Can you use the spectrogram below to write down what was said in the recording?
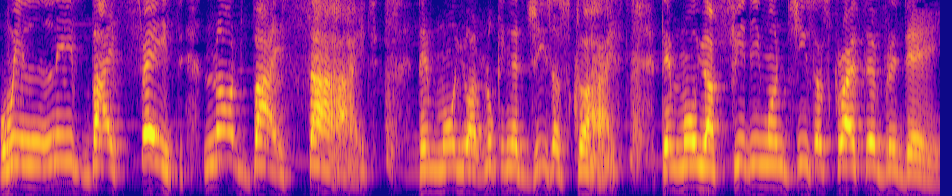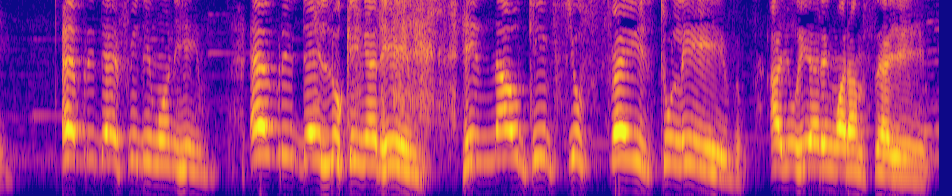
We live by faith, not by sight. The more you are looking at Jesus Christ, the more you are feeding on Jesus Christ every day. Every day feeding on Him. Every day looking at Him. He now gives you faith to live. Are you hearing what I'm saying?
